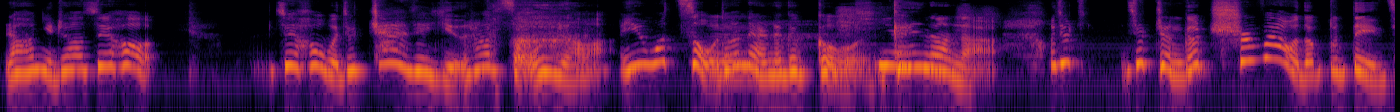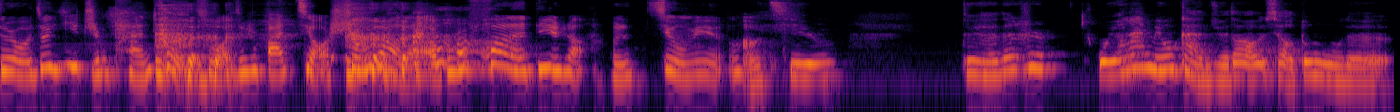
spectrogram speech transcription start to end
然后你知道最后，最后我就站在椅子上走，你知道吗？因为我走到哪儿，那个狗跟到哪儿，我就就整个吃饭我都不得劲儿，我就一直盘腿坐，就是把脚收上来，而不是放在地上。我说救命！好气哦。对啊，但是我原来没有感觉到小动物的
